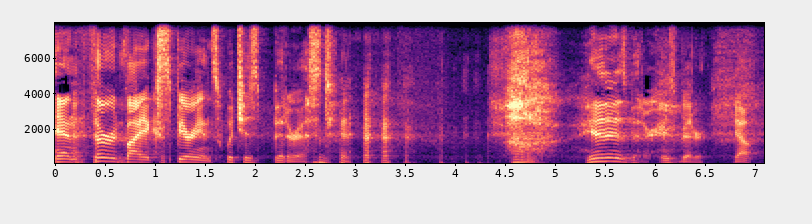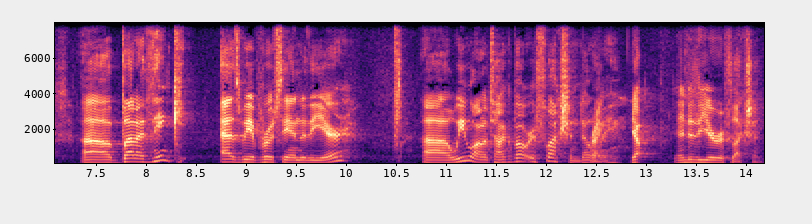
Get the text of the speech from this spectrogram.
And third, by experience, which is bitterest. it is bitter. It's bitter. Yeah. Uh, but I think as we approach the end of the year, uh, we want to talk about reflection, don't Right. Yep. End of the year reflection.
